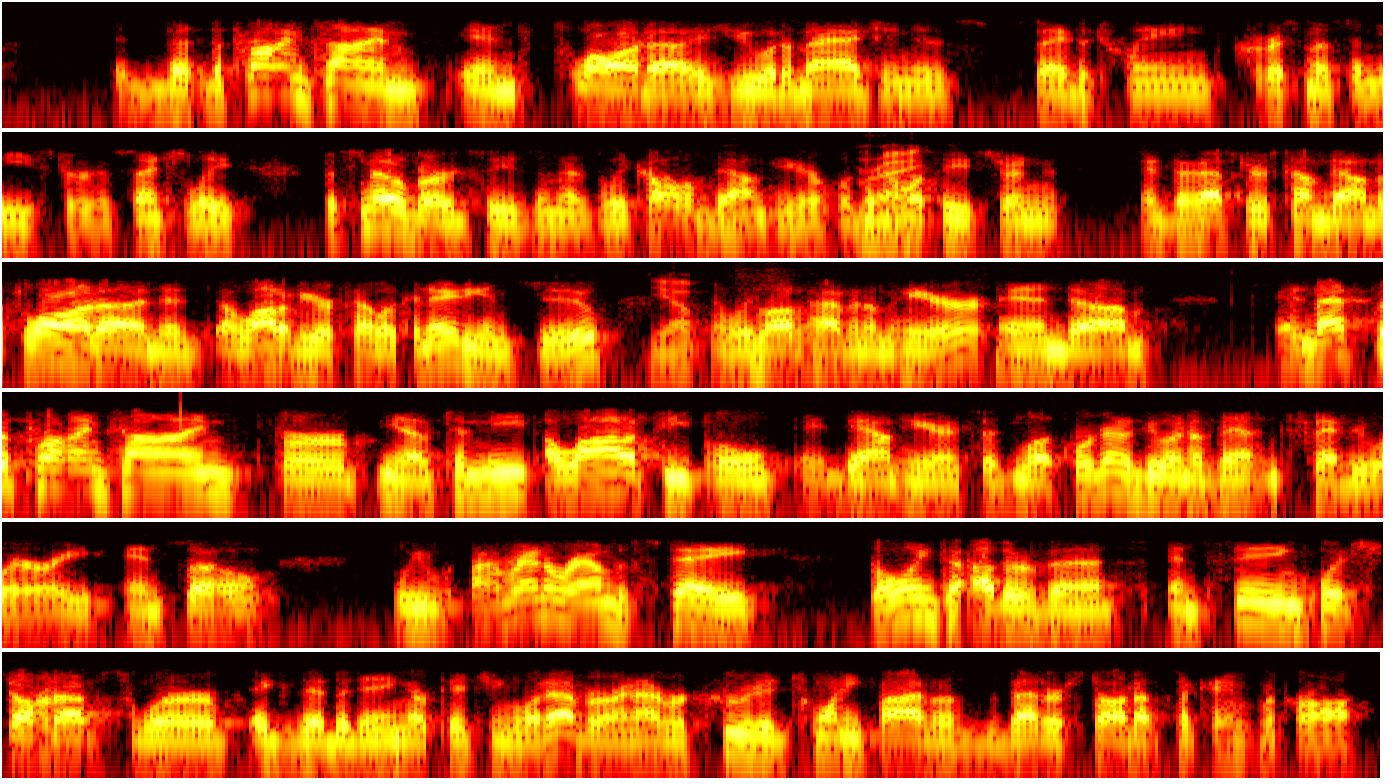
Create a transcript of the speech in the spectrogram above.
The, the prime time in Florida, as you would imagine, is say between Christmas and Easter, essentially the snowbird season, as we call them down here, where the right. northeastern investors come down to Florida, and a lot of your fellow Canadians do. Yep. And we love having them here, and um, and that's the prime time for you know to meet a lot of people down here. And said, look, we're going to do an event in February, and so we I ran around the state, going to other events and seeing which startups were exhibiting or pitching whatever, and I recruited 25 of the better startups I came across.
